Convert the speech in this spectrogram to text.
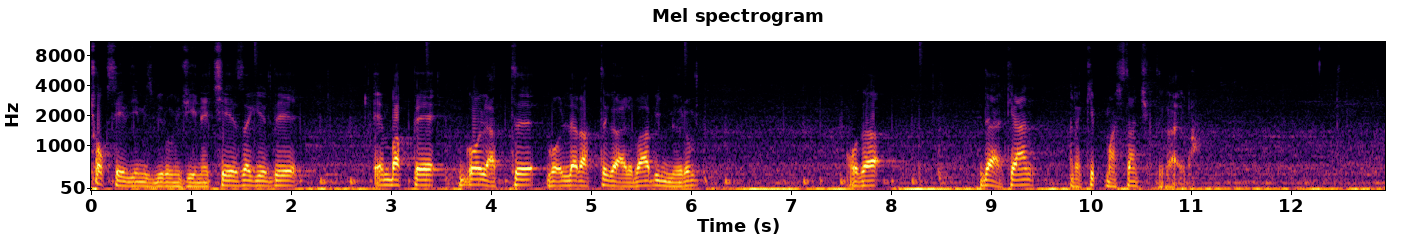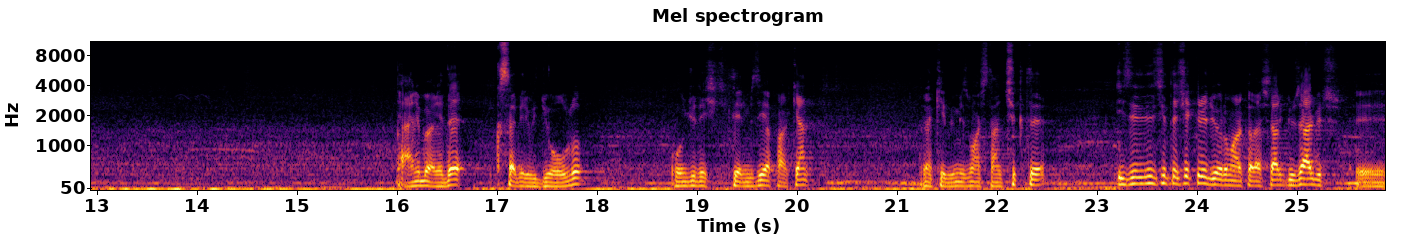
Çok sevdiğimiz bir oyuncu yine. Chiesa girdi. Mbappe gol attı. Goller attı galiba bilmiyorum. O da derken rakip maçtan çıktı galiba. Yani böyle de kısa bir video oldu. Oyuncu değişikliklerimizi yaparken rakibimiz maçtan çıktı. İzlediğiniz için teşekkür ediyorum arkadaşlar. Güzel bir e,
